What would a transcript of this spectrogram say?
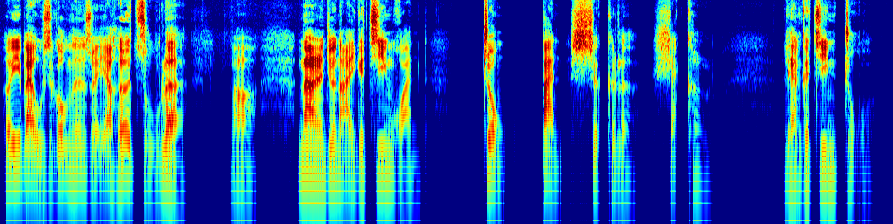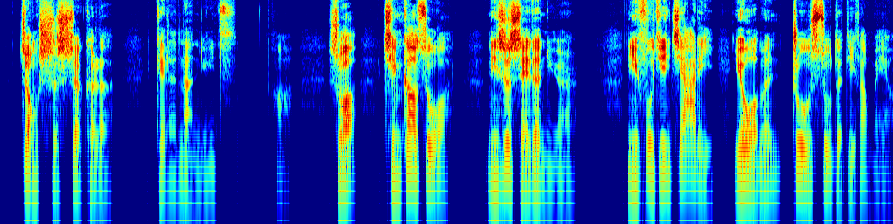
喝一百五十公升水要喝足了啊！那人就拿一个金环，重半舍克勒 shekel，两个金镯。重十舍克勒给了那女子，啊，说：“请告诉我，你是谁的女儿？你父亲家里有我们住宿的地方没有？”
